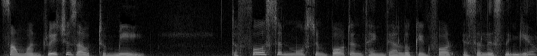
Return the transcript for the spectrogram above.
someone reaches out to me, the first and most important thing they are looking for is a listening ear.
